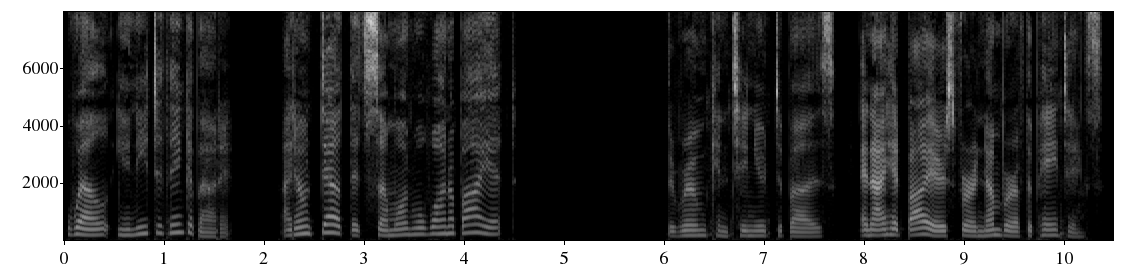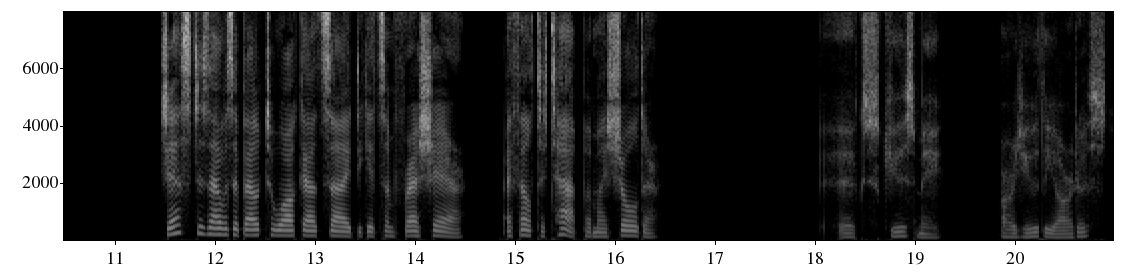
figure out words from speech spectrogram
Well, you need to think about it. I don't doubt that someone will want to buy it. The room continued to buzz, and I had buyers for a number of the paintings. Just as I was about to walk outside to get some fresh air, I felt a tap on my shoulder. Excuse me, are you the artist?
